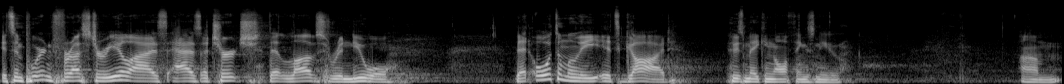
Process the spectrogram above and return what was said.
It's important for us to realize as a church that loves renewal that ultimately it's God who's making all things new. Um,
